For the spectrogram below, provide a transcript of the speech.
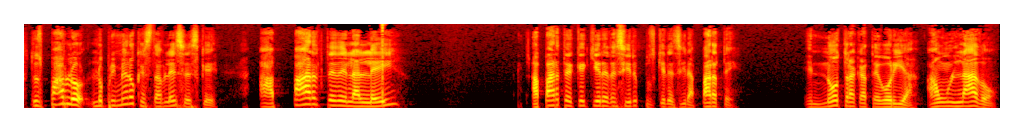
Entonces Pablo lo primero que establece es que aparte de la ley, aparte, ¿qué quiere decir? Pues quiere decir aparte, en otra categoría, a un lado,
